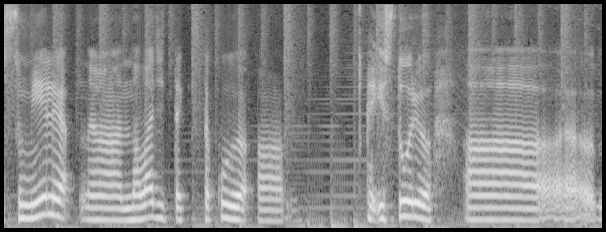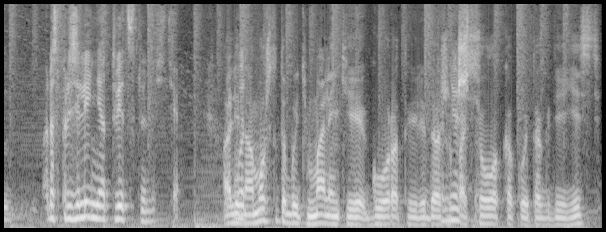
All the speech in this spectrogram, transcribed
сумели наладить такую историю распределения ответственности. Алина, вот. а может это быть маленький город или даже Конечно. поселок какой-то, где есть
